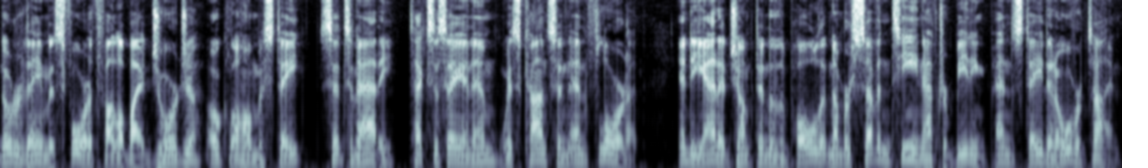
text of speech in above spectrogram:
Notre Dame is fourth followed by Georgia, Oklahoma State, Cincinnati, Texas A&M, Wisconsin and Florida. Indiana jumped into the poll at number 17 after beating Penn State in overtime.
